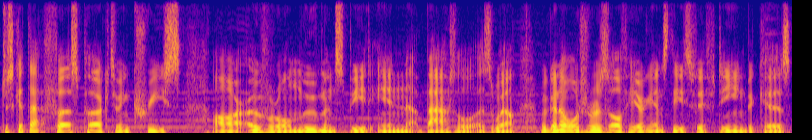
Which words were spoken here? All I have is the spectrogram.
Just get that first perk to increase our overall movement speed in battle as well. We're going to auto-resolve here against these 15 because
